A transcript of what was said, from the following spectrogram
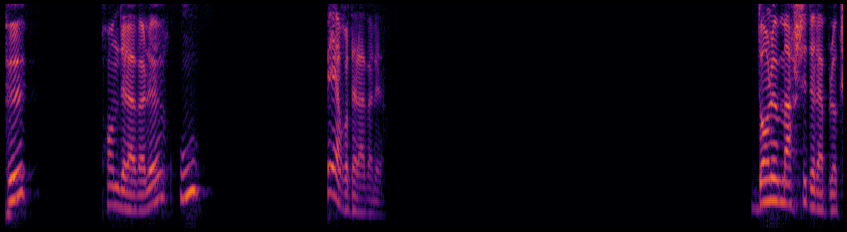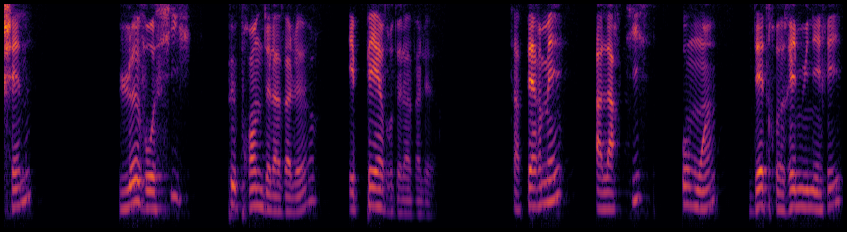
peut prendre de la valeur ou perdre de la valeur. Dans le marché de la blockchain, l'œuvre aussi peut prendre de la valeur et perdre de la valeur. Ça permet à l'artiste au moins d'être rémunéré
